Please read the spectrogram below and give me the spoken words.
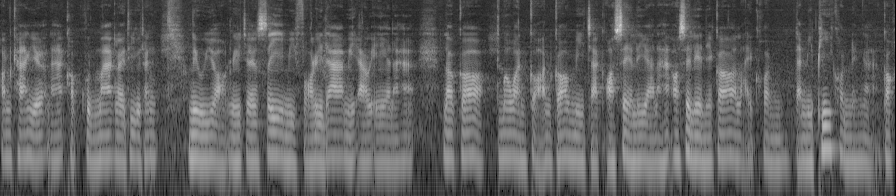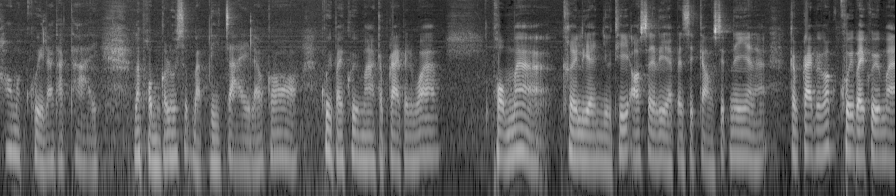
ค่อนข้างเยอะนะฮะ ขอบคุณมากเลยที่อยู่ทั้งนิวยอร์กนิวเจอร์ซีย์มีฟลอริดา มี LA นะฮะ แล้วก็เมื่อวันก่อนก็มีจากออสเตรเลียนะฮะ ออสเตรเลียเนี่ยก็หลายคน แต่มีพี่คนหนึ่งอะก็เข้ามาคุยและทักทาย แล้วผมก็รู้สึกแบบดีใจแล้วก็คุยไปคุยมากับกลายเป็นว่า ผมอะเคยเรียนอยู่ที่ออสเตรเลียเป็นศิษย์เก่าซิดนีย์นะฮะกลายเป็นว่าคุยไปคุยมา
